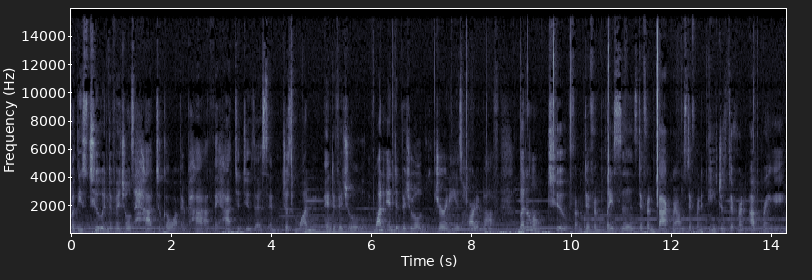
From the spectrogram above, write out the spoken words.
But these two individuals had to go on their path. They had to do this. And just one individual, one individual journey is hard enough, let alone two from different places, different backgrounds, different ages, different upbringing.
